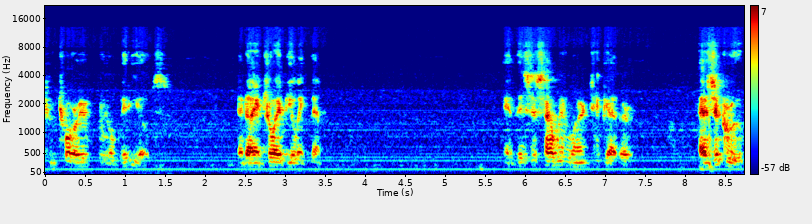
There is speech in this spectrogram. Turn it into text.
tutorial videos and I enjoy viewing them. And this is how we learn together as a group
